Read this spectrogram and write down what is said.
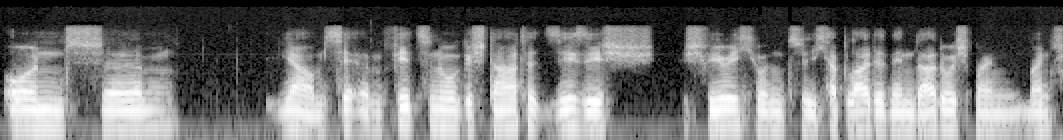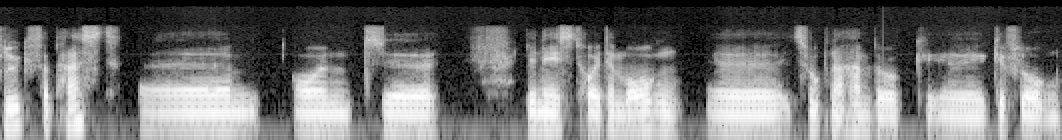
und ähm, ja, um, um 14 Uhr gestartet, sehr, sehr sch schwierig und ich habe leider dann dadurch meinen mein Flug verpasst ähm, und äh, bin erst heute Morgen äh, zurück nach Hamburg äh, geflogen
